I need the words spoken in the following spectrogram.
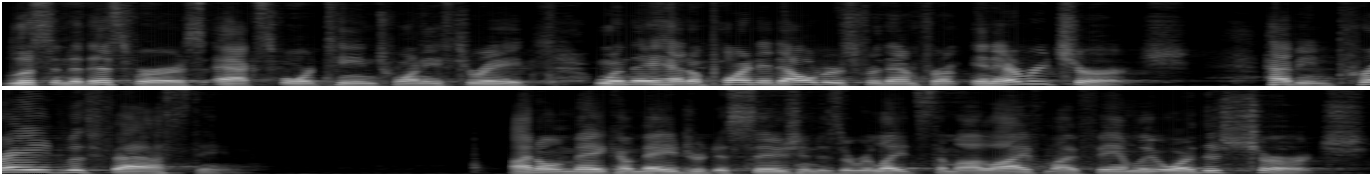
Listen to this verse, Acts 14 23. When they had appointed elders for them from in every church, having prayed with fasting. I don't make a major decision as it relates to my life, my family, or this church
